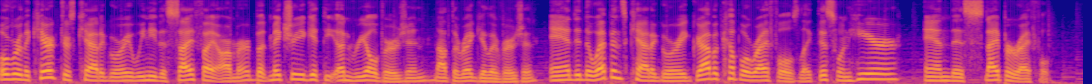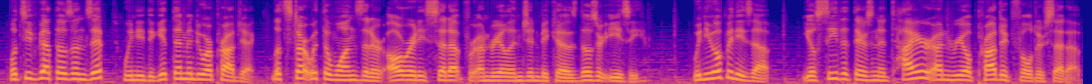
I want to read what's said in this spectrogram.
Over in the characters category, we need the sci-fi armor, but make sure you get the Unreal version, not the regular version. And in the weapons category, grab a couple rifles like this one here and this sniper rifle. Once you've got those unzipped, we need to get them into our project. Let's start with the ones that are already set up for Unreal Engine because those are easy. When you open these up, you'll see that there's an entire Unreal project folder set up,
